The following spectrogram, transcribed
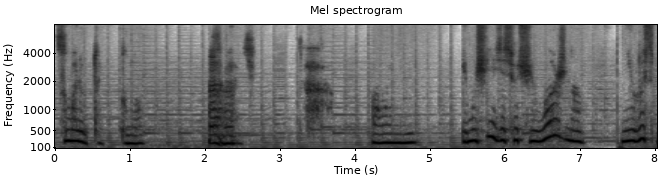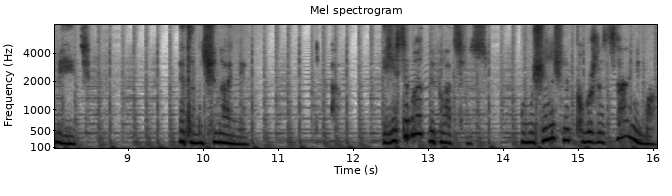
Самолеты, собирать. Ам, И мужчине здесь очень важно не высмеять это начинание. И есть обратный процесс. У мужчин начинает пробуждаться анима.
